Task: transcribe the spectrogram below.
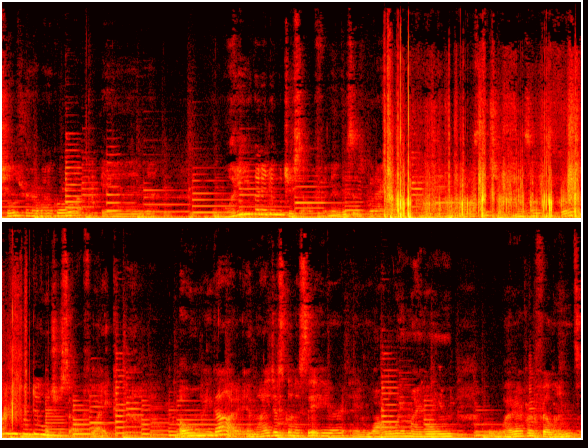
children are going to grow up, and what are you going to do with yourself? And this is what I had a conversation with myself: What are you to do with yourself? Like oh my God, am I just gonna sit here and wallow in my own whatever feelings,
